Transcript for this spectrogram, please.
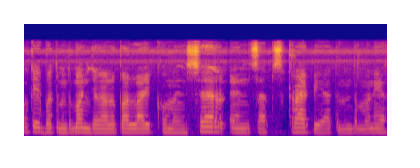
Oke buat teman-teman jangan lupa like, comment, share, and subscribe ya teman-teman ya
